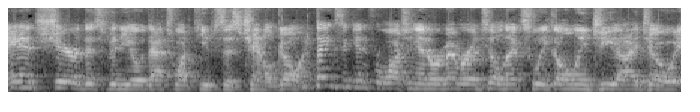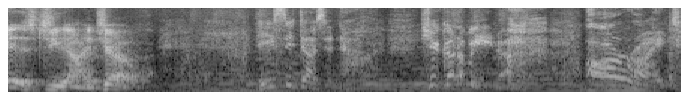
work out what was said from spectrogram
and share this video. That's what keeps this channel going. Thanks again for watching, and remember, until next week, only only G.I. Joe is G.I. Joe. Easy does it now. You're gonna be uh, all right.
